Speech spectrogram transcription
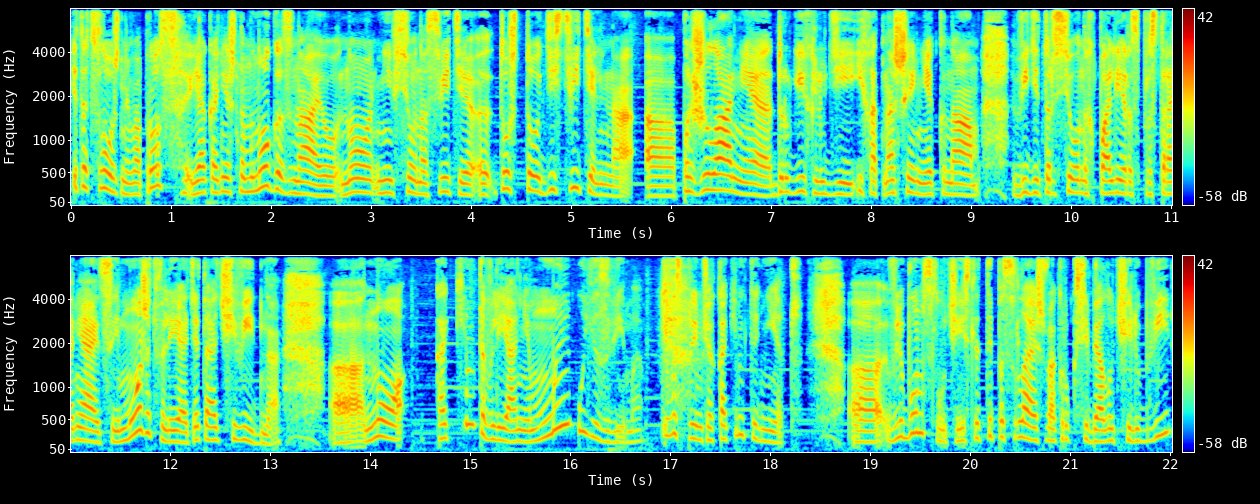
это сложный вопрос. Я, конечно, много знаю, но не все на свете. Э, то, что действительно э, пожелание других людей, их отношение к нам в виде торсионных полей распространяется и может влиять, это очевидно. Э, но каким-то влиянием мы уязвимы и восприимчивы, каким-то нет. А, в любом случае, если ты посылаешь вокруг себя лучи любви,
